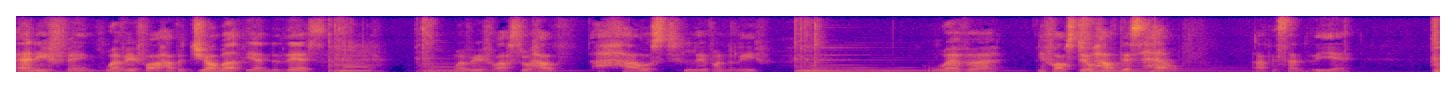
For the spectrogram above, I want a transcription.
anything, whether if I have a job at the end of this, whether if I still have a house to live underneath, whether if I'll still have this health at this end of the year. But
